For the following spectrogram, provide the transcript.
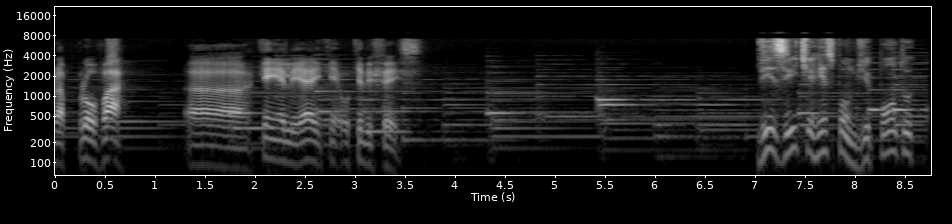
para provar uh, quem ele é e quem, o que ele fez. Visite respondi.com.br.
